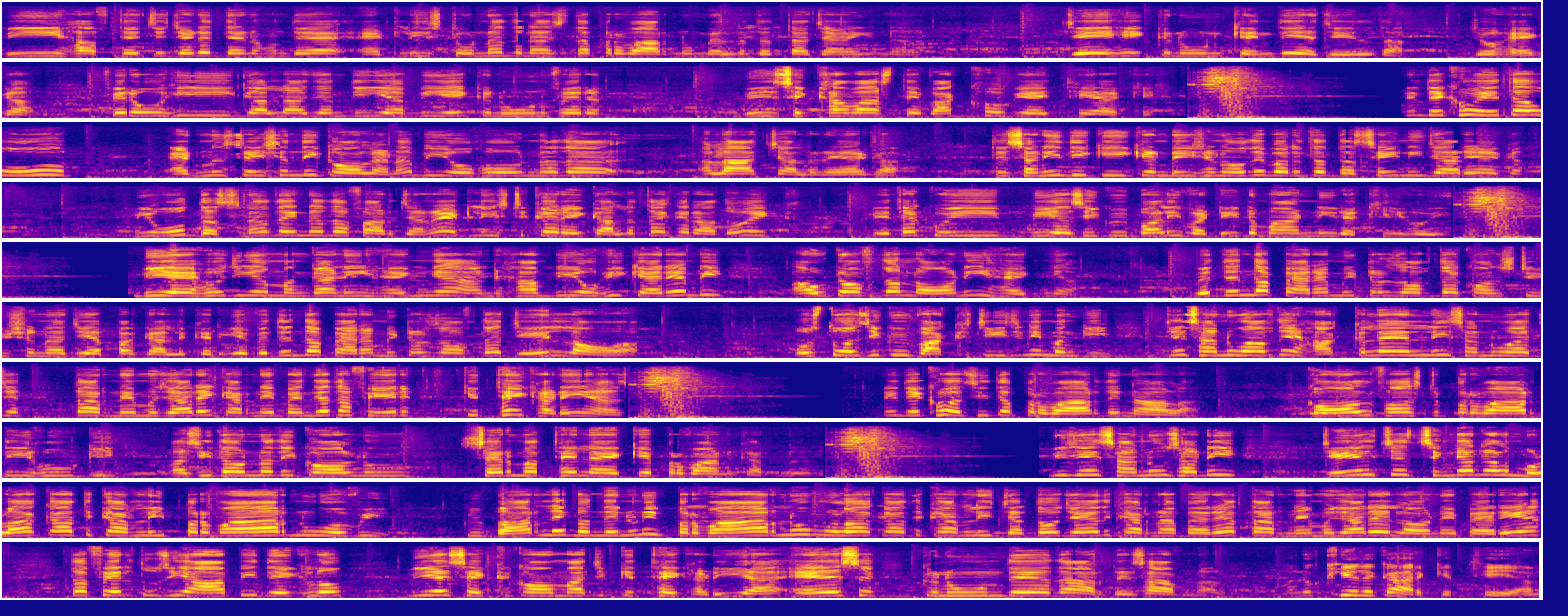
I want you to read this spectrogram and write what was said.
ਵੀ ਹਫ਼ਤੇ 'ਚ ਜਿਹੜੇ ਦਿਨ ਹੁੰਦੇ ਆ ਐਟਲੀਸਟ ਉਹਨਾਂ ਦਿਨਾਂ 'ਚ ਤਾਂ ਪਰਿਵਾਰ ਨੂੰ ਮਿਲਣ ਦਿੱਤਾ ਜਾਏ ਨਾ। ਜੇ ਇਹ ਕਾਨੂੰਨ ਕਹਿੰਦੇ ਆ ਜੇਲ੍ਹ ਦਾ, ਜੋ ਹੈਗਾ, ਫਿਰ ਉਹੀ ਗੱਲ ਆ ਜਾਂਦੀ ਆ ਵੀ ਇਹ ਕਾਨੂੰਨ ਫਿਰ ਵੀ ਸਿੱਖਾਂ ਵਾਸਤੇ ਵੱਖ ਹੋ ਗਿਆ ਇੱਥੇ ਆ ਕੇ। ਦੇਖੋ, ਇਹ ਤਾਂ ਉਹ ਐਡਮਿਨਿਸਟ੍ਰੇਸ਼ਨ ਦੀ ਕਾਲ ਹੈ ਨਾ ਵੀ ਉਹ ਉਹਨਾਂ ਦਾ ਇਲਾਜ ਚੱਲ ਰਿਹਾ ਹੈਗਾ। ਤੇ ਸਣੀ ਦੀ ਕੀ ਕੰਡੀਸ਼ਨ ਉਹਦੇ ਬਾਰੇ ਤਾਂ ਦੱਸਿਆ ਹੀ ਨਹੀਂ ਜਾ ਰਿਹਾ ਹੈਗਾ। ਵੀ ਉਹ ਦੱਸਣਾ ਤਾਂ ਇਹਨਾਂ ਦਾ ਫਰਜ਼ ਆ ਨਾ ਐਟਲੀਸਟ ਘਰੇ ਗੱਲ ਤਾਂ ਕਰਾ ਦਿਓ ਇੱਕ। ਇਹ ਤਾਂ ਕੋਈ ਵੀ ਅਸੀਂ ਕੋਈ ਬਾਲੀ ਵੱਡੀ ਡਿਮਾਂਡ ਨਹੀਂ ਰੱਖੀ ਹੋਈ। ਵੀ ਇਹੋ ਜੀਆਂ ਮੰਗਾਂ ਨਹੀਂ ਹੈਗੀਆਂ ਹਾਂ ਵੀ ਉਹੀ ਕਹਿ ਰਹੇ ਆ ਵੀ ਆਊਟ ਆਫ ਦਾ ਲਾਅ ਨਹੀਂ ਹੈਗੀਆਂ। Within the parameters of the constitution ਆ ਜੇ ਆਪਾਂ ਗੱਲ ਕਰੀਏ within the parameters of the jail law ਆ। ਉਸ ਤੋਂ ਅਸੀਂ ਕੋਈ ਵੱਖ ਚੀਜ਼ ਨਹੀਂ ਮੰਗੀ। ਜੇ ਸਾਨੂੰ ਆਪਦੇ ਹੱਕ ਲੈਣ ਲਈ ਸਾਨੂੰ ਅੱਜ ਧਰਨੇ ਮੁਜ਼ਾਹਰੇ ਕਰਨੇ ਪੈਂਦੇ ਤਾਂ ਫੇਰ ਕਿੱਥੇ ਖੜੇ ਆ? ਨਹੀਂ ਦੇਖੋ, ਅਸੀਂ ਤਾਂ ਪਰਿਵਾਰ ਦੇ ਨਾਲ ਆ। ਕਾਲ ਫਸਟ ਪਰਿਵਾਰ ਦੀ ਹੋਊਗੀ, ਅਸੀਂ ਤਾਂ ਉਹਨਾਂ ਦੀ ਕਾਲ ਨੂੰ ਸਿਰ ਮੱਥੇ ਲੈ ਕੇ ਪ੍ਰਵਾਨ ਕਰਨਾ ਵੀ ਜੇ ਸਾਨੂੰ ਸਾਡੀ ਜੇਲ੍ਹ 'ਚ ਸਿੰਘਾਂ ਨਾਲ ਮੁਲਾਕਾਤ ਕਰਨ ਲਈ ਪਰਿਵਾਰ ਨੂੰ ਉਹ ਵੀ, ਕੋਈ ਬਾਹਰਲੇ ਬੰਦੇ ਨੂੰ ਨਹੀਂ, ਪਰਿਵਾਰ ਨੂੰ ਮੁਲਾਕਾਤ ਕਰਨ ਲਈ ਜਦੋਜਹਿਦ ਕਰਨਾ ਪੈ ਰਿਹਾ, ਧਰਨੇ ਮੁਜ਼ਾਹਰੇ ਲਾਉਣੇ ਪੈ ਰਹੇ ਆ, ਤਾਂ ਫਿਰ ਤੁਸੀਂ ਆਪ ਹੀ ਦੇਖ ਲਓ ਵੀ ਇਹ ਸਿੱਖ ਕੌਮ ਅੱਜ ਕਿੱਥੇ ਖੜੀ ਆ, ਇਸ ਕਾਨੂੰਨ ਦੇ ਆਧਾਰ ਦੇ ਹਿਸਾਬ ਨਾਲ। ਮਨੁੱਖੀ ਅਧਿਕਾਰ ਕਿੱਥੇ ਆ?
